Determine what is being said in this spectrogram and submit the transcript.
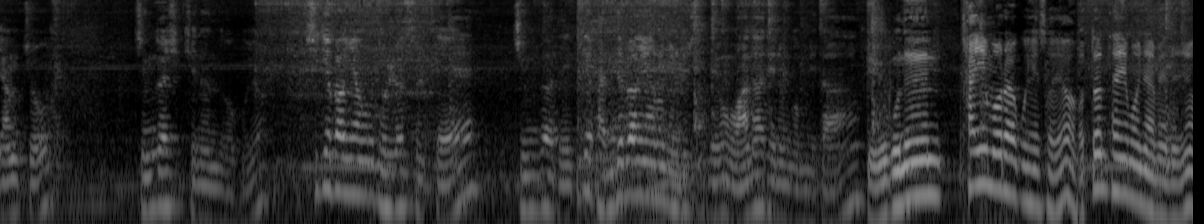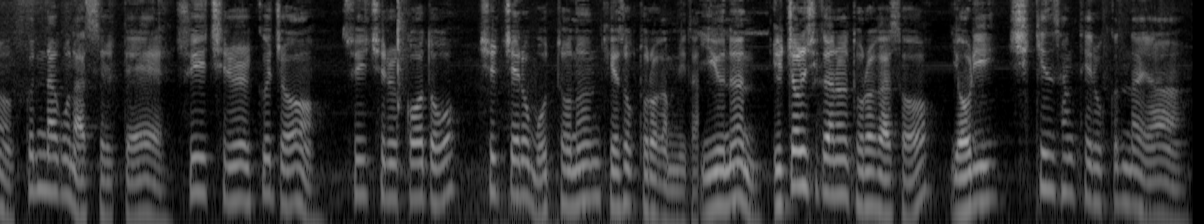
양쪽 증가시키는 거고요. 시계 방향으로 돌렸을 때 증가되고 시계 반대 방향으로 돌리시게 되면 완화되는 겁니다. 요거는 타이머라고 해서요. 어떤 타이머냐면요. 끝나고 났을 때 스위치를 끄죠. 스위치를 꺼도 실제로 모터는 계속 돌아갑니다. 이유는 일정 시간을 돌아가서 열이 식힌 상태로 끝나야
